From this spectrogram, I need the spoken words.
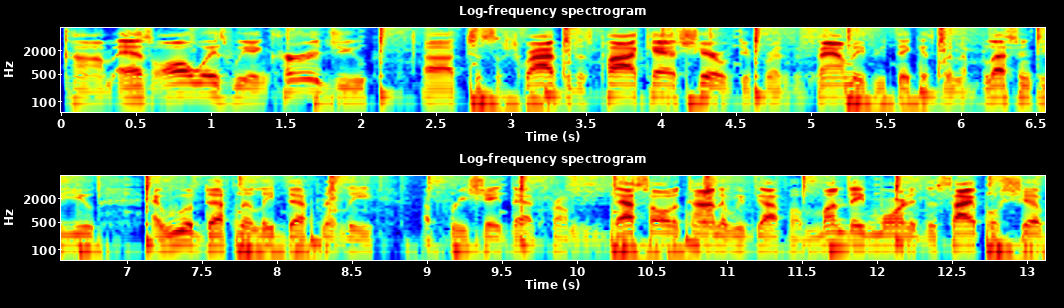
com. As always, we encourage you uh, to subscribe to this podcast, share it with your friends and family if you think it's been a blessing to you, and we will definitely, definitely Appreciate that from you. That's all the time that we've got for Monday morning discipleship,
